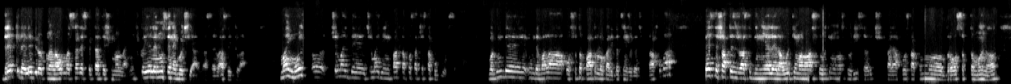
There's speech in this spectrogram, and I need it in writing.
drepturile elevilor până la urmă sunt respectate și în online, pentru că ele nu se negociază, asta, asta e clar. Mai mult, uh, cel mai, de, cel mai de impact a fost acesta cu burse. Vorbim de undeva la 104 localități în județul Prahova, peste 70% din ele, la ultima noastră, ultimul nostru research, care a fost acum uh, vreo săptămână, Uh,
